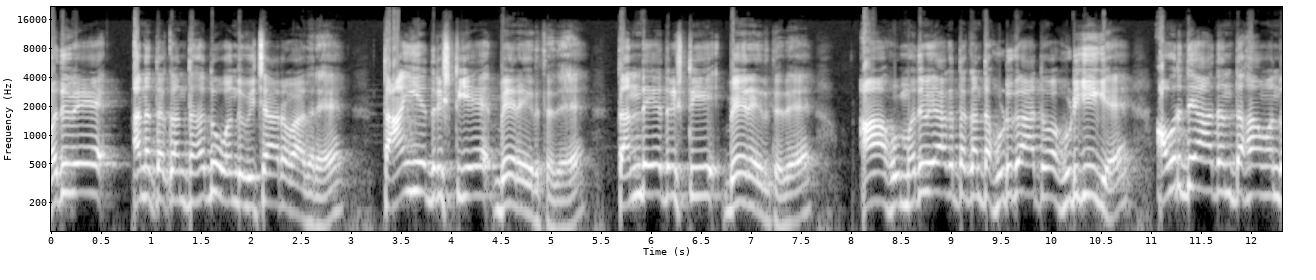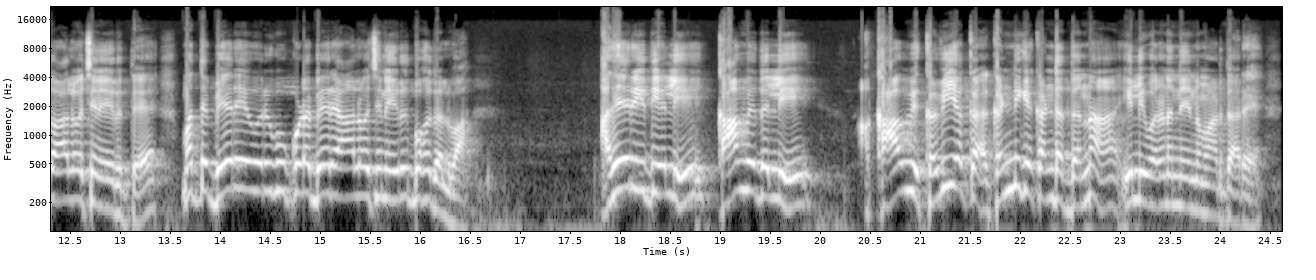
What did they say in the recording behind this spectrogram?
ಮದುವೆ ಅನ್ನತಕ್ಕಂತಹದ್ದು ಒಂದು ವಿಚಾರವಾದರೆ ತಾಯಿಯ ದೃಷ್ಟಿಯೇ ಬೇರೆ ಇರ್ತದೆ, ತಂದೆಯ ದೃಷ್ಟಿ ಬೇರೆ ಇರ್ತದೆ ಆ ಹು, ಮದುವೆ ಆಗತಕ್ಕಂಥ ಹುಡುಗ ಅಥವಾ ಹುಡುಗಿಗೆ ಅವ್ರದ್ದೇ ಆದಂತಹ ಒಂದು ಆಲೋಚನೆ ಇರುತ್ತೆ. ಮತ್ತು ಬೇರೆಯವರಿಗೂ ಕೂಡ ಬೇರೆ ಆಲೋಚನೆ ಇರಬಹುದಲ್ವಾ? ಅದೇ ರೀತಿಯಲ್ಲಿ ಕಾವ್ಯದಲ್ಲಿ ಕಾವ್ಯ, ಕವಿಯ ಕ, ಕಣ್ಣಿಗೆ ಕಂಡದ್ದನ್ನು ಇಲ್ಲಿ ವರ್ಣನೆಯನ್ನು ಮಾಡ್ತಾರೆ.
